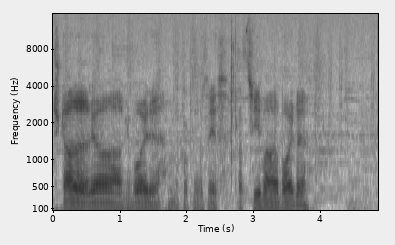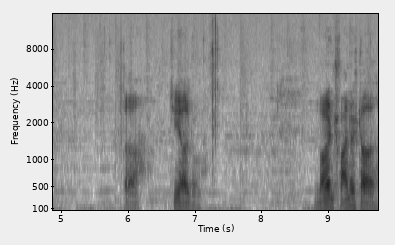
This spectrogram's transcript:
Stall, ja, Gebäude. Mal gucken, was ist. Platzierbare Gebäude. Da, Tierhaltung. Neuen Schweinestall.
